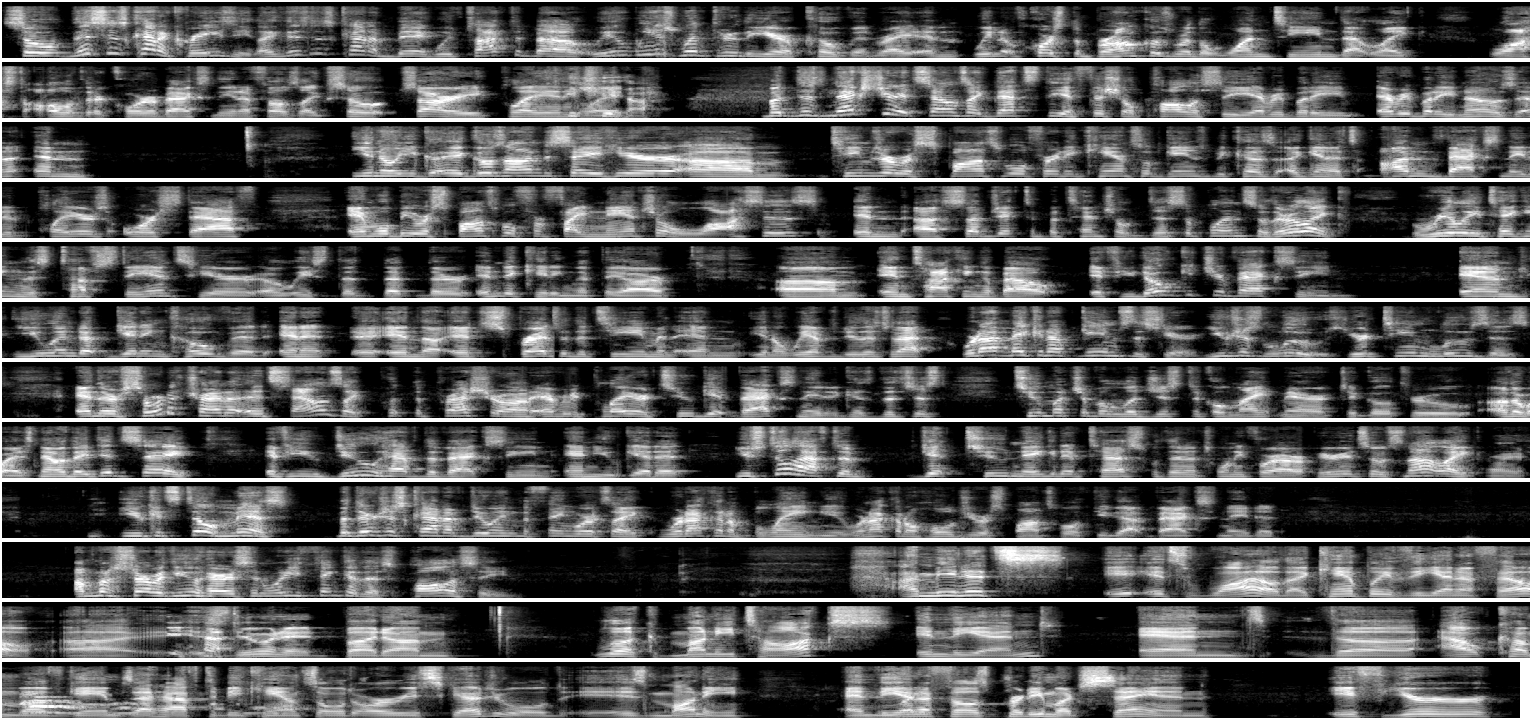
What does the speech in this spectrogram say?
So this is kind of crazy. Like this is kind of big. We've talked about we, we just went through the year of COVID, right? And we of course the Broncos were the one team that like lost all of their quarterbacks, and the NFL's like, so sorry, play anyway. Yeah. But this next year, it sounds like that's the official policy. Everybody, everybody knows, and and you know, you it goes on to say here, um, teams are responsible for any canceled games because again, it's unvaccinated players or staff, and will be responsible for financial losses and uh, subject to potential discipline. So they're like really taking this tough stance here, at least that, that they're indicating that they are, um, in talking about if you don't get your vaccine and you end up getting COVID and it and the, it spreads to the team and and you know we have to do this or that. We're not making up games this year. You just lose. Your team loses, and they're sort of trying to. It sounds like put the pressure on every player to get vaccinated because there's just too much of a logistical nightmare to go through otherwise. Now they did say if you do have the vaccine and you get it, you still have to get two negative tests within a 24 hour period. So it's not like Right. you could still miss, but they're just kind of doing the thing where it's like we're not going to blame you. We're not going to hold you responsible if you got vaccinated. I'm going to start with you, Harrison. What do you think of this policy? I mean, it's it, it's wild. I can't believe the NFL uh, Yeah. is doing it. But um, look, money talks in the end, and the outcome of games that have to be canceled or rescheduled is money. And the Right. NFL is pretty much saying, if you're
